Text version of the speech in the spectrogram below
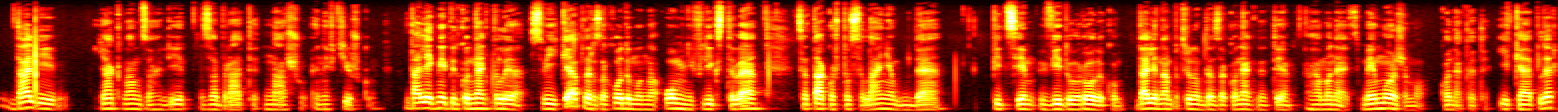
Далі, як нам взагалі забрати нашу NFT-шку. Далі, як ми підконектили свій Kepler, заходимо на OmniFlix TV. Це також посилання буде під цим відеороликом. Далі нам потрібно буде законектити гаманець. Ми можемо конектити і Kepler,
